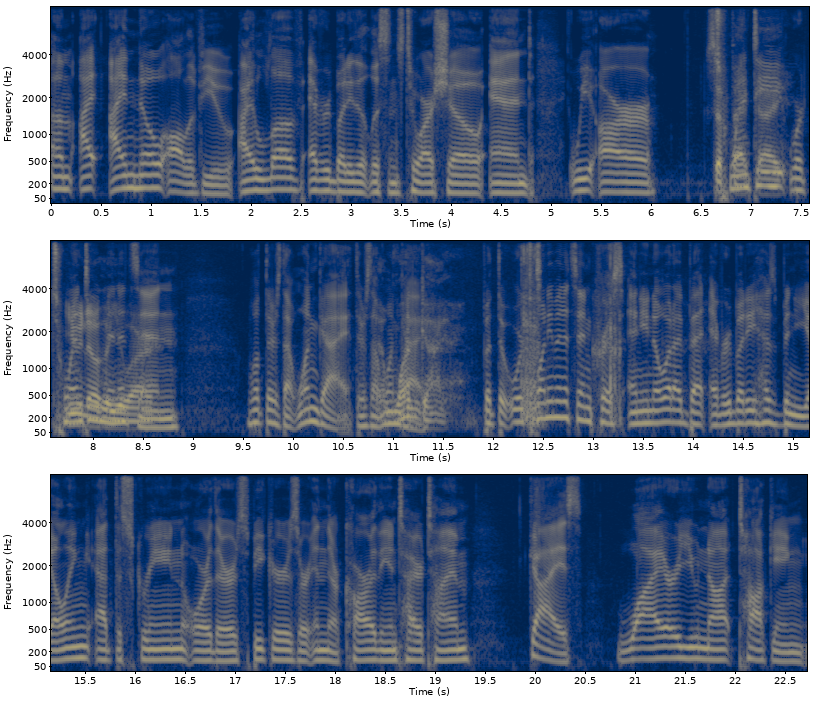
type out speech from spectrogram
Um, I I know all of you. I love everybody that listens to our show, and we are Except twenty. We're You twenty know minutes in. Well, there's that one guy. There's that, That one, one guy. guy. But the, we're 20 minutes in, Chris, and you know what? I bet everybody has been yelling at the screen or their speakers or in their car the entire time. Guys, why are you not talking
